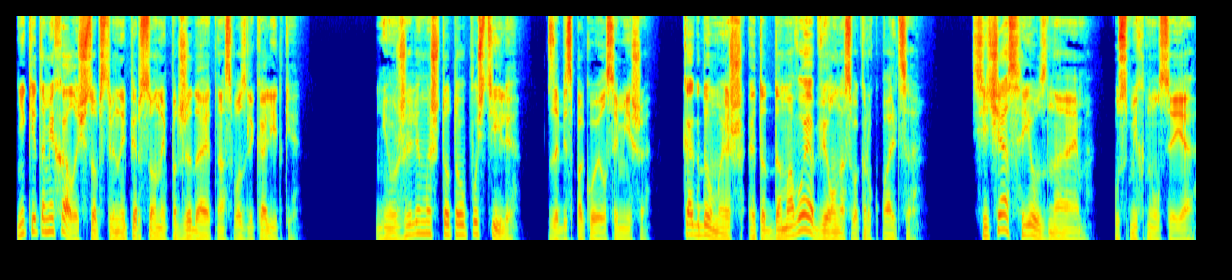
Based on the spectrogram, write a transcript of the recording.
Никита Михайлович собственной персоной поджидает нас возле калитки. «Неужели мы что-то упустили?» — забеспокоился Миша. «Как думаешь, этот домовой обвел нас вокруг пальца?» «Сейчас и узнаем», — усмехнулся я.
